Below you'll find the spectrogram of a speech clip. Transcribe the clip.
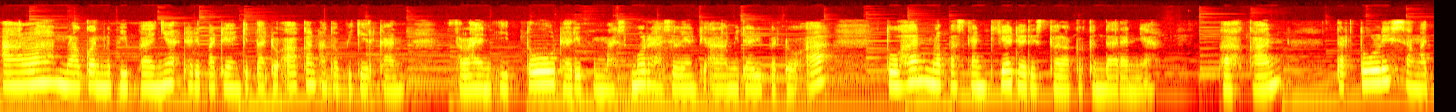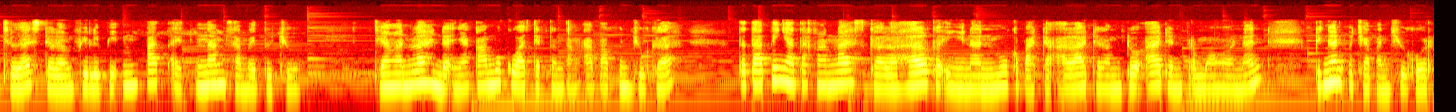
Allah melakukan lebih banyak daripada yang kita doakan atau pikirkan. Selain itu, dari pemazmur hasil yang dialami dari berdoa, Tuhan melepaskan dia dari segala kegentarannya. Bahkan, tertulis sangat jelas dalam Filipi 4 ayat 6 sampai 7. Janganlah hendaknya kamu khawatir tentang apa pun juga, tetapi nyatakanlah segala hal keinginanmu kepada Allah dalam doa dan permohonan dengan ucapan syukur.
